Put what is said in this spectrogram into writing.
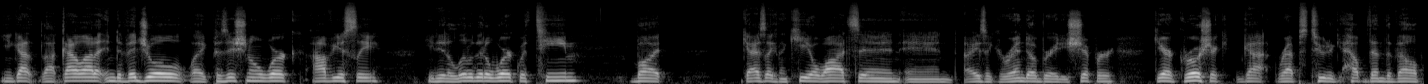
You got got a lot of individual like positional work. Obviously, he did a little bit of work with team, but guys like Nakia Watson and Isaac Guerendo, Brady Schipper, Garrett Groshek got reps too to help them develop.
